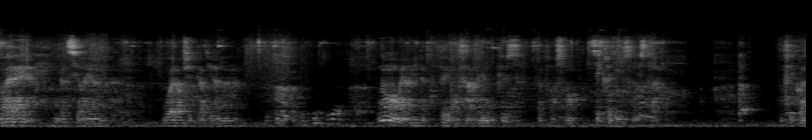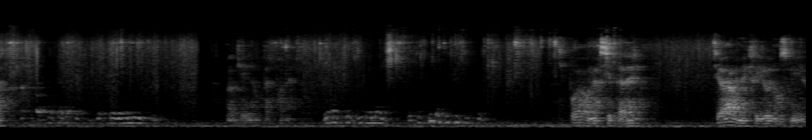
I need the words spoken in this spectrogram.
Ouais, ben c'est rien. Ou alors j'ai perdu la main. Non, mais rien à couper, enfin rien de plus. Franchement, c'est crédible son histoire. On fait quoi? Ok, non, pas de problème. Pourras remercier Pavel. C'est rare un mec rigolo dans ce milieu.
